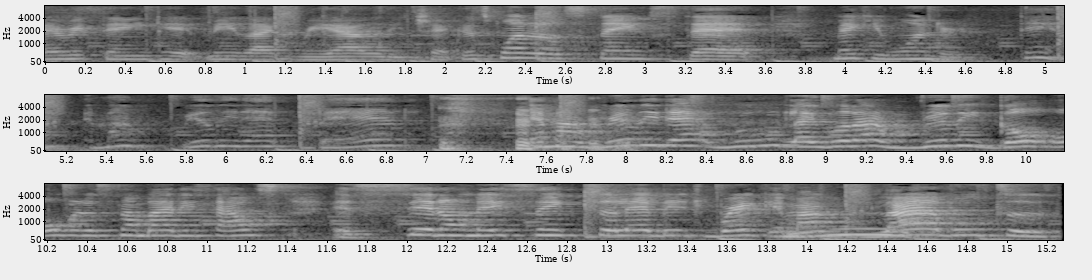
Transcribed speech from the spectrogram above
everything hit me like reality check. It's one of those things that make you wonder, damn, am I really that bad? am I really that rude? Like, would I really go over to somebody's house and sit on their sink till that bitch break? Am I liable to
